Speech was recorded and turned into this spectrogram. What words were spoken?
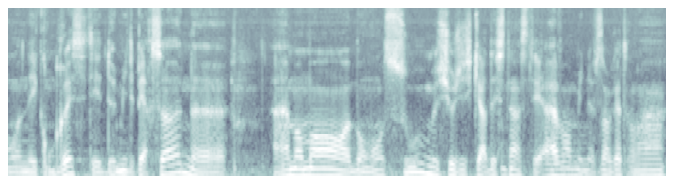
on est congrès, c'était 2000 personnes. Euh, à un moment, bon, sous M. Giscard d'Estaing, c'était avant 1981,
